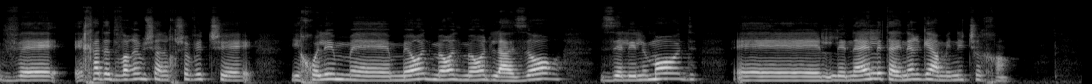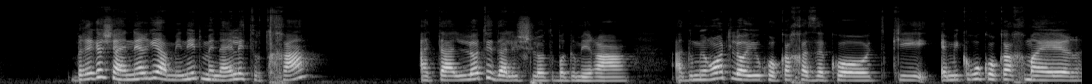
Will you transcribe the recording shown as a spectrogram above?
ואחד הדברים שאני חושבת שיכולים מאוד מאוד מאוד לעזור, זה ללמוד לנהל את האנרגיה המינית שלך. ברגע שהאנרגיה המינית מנהלת אותך, אתה לא תדע לשלוט בגמירה, הגמירות לא יהיו כל כך חזקות, כי הם יקרו כל כך מהר,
